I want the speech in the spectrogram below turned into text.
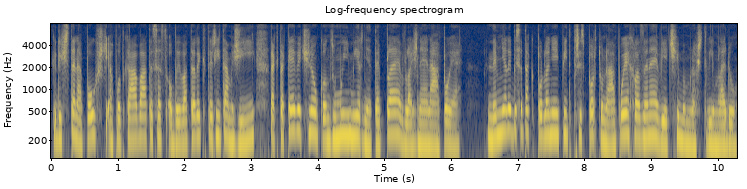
Když jste na poušti a potkáváte se s obyvateli, kteří tam žijí, tak také většinou konzumují mírně teplé, vlažné nápoje. Neměli by se tak podle něj pít při sportu nápoje chlazené větším množstvím ledu.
